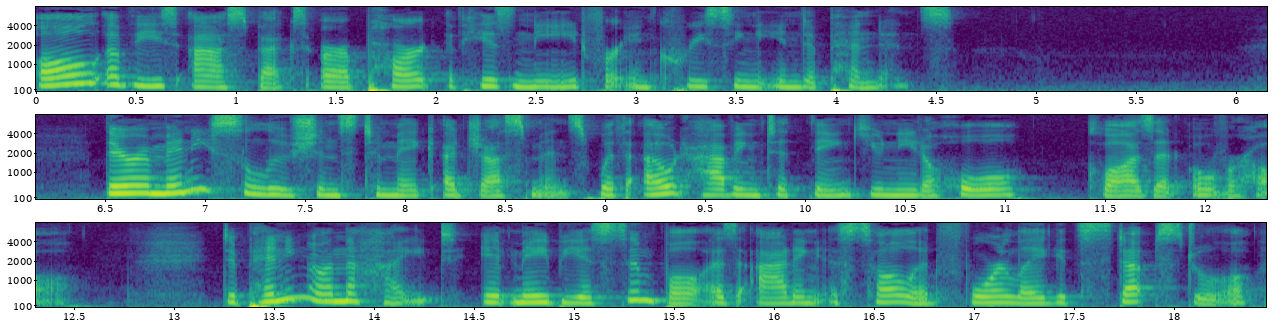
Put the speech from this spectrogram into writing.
All of these aspects are a part of his need for increasing independence. There are many solutions to make adjustments without having to think you need a whole closet overhaul. Depending on the height, it may be as simple as adding a solid four legged step stool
